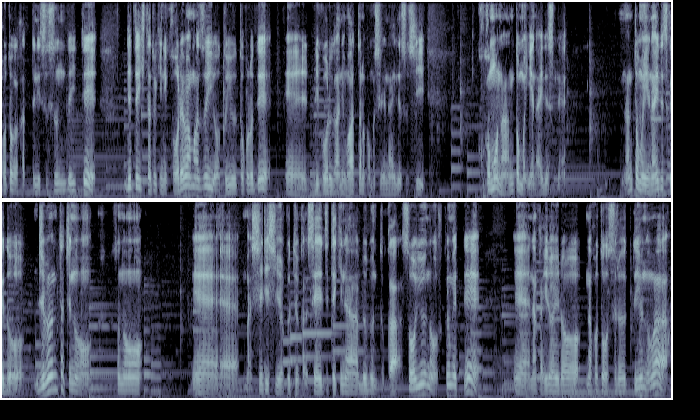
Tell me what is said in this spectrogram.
ことが勝手に進んでいて出てきた時にこれはまずいよというところで、えーリコール側に回ったのかもしれないですしここも何とも言えないですね。何とも言えないですけど自分たちのそのえーまあ、私利私欲というか政治的な部分とかそういうのを含めて、えーなんかいろいろなことをするっていうのは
